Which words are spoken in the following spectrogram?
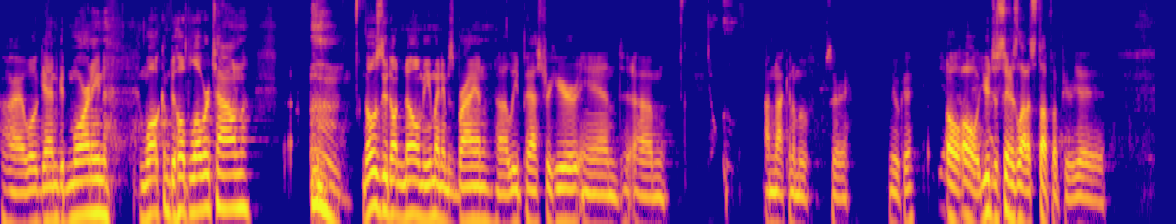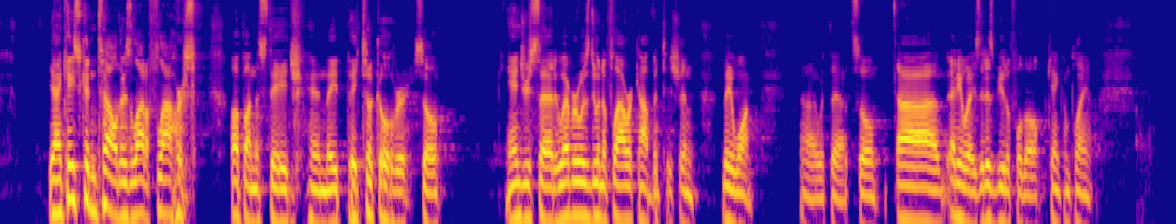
All right, well, again, good morning and welcome to Hope Lowertown. Those who don't know me, my name is Brian, uh, lead pastor here, and um, I'm not going to move. Sorry. You okay? oh, oh, you're just saying there's a lot of stuff up here. Yeah, yeah, yeah. Yeah, in case you couldn't tell, there's a lot of flowers up on the stage, and they, they took over. So Andrew said whoever was doing a flower competition, they won uh, with that. So, uh, anyways, it is beautiful though. Can't complain.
